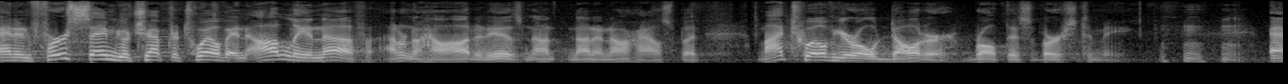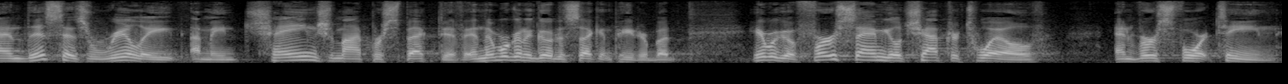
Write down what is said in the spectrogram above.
And in 1 Samuel chapter 12, and oddly enough, I don't know how odd it is, not, not in our house, but my 12 year old daughter brought this verse to me. and this has really, I mean, changed my perspective. And then we're going to go to 2 Peter, but here we go. 1 Samuel chapter 12 and verse 14.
